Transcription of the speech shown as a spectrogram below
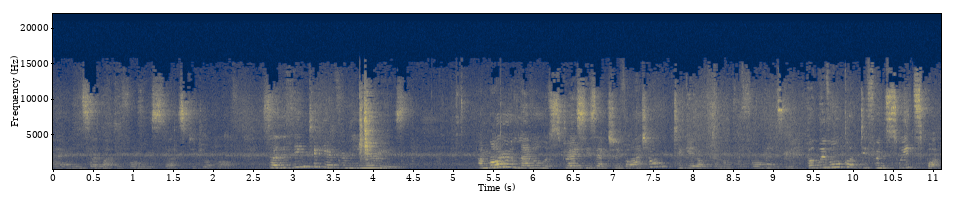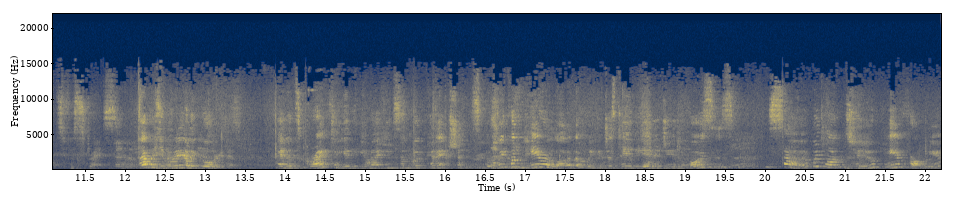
Uh, and so my performance starts to drop off. So the thing to get from here is a moderate level of stress is actually vital to get optimal performance, but we've all got different sweet spots for stress. That was really good. And it's great to hear that you're making some good connections. But we couldn't hear a lot of it, we could just hear the energy in the voices. So we'd like to hear from you.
